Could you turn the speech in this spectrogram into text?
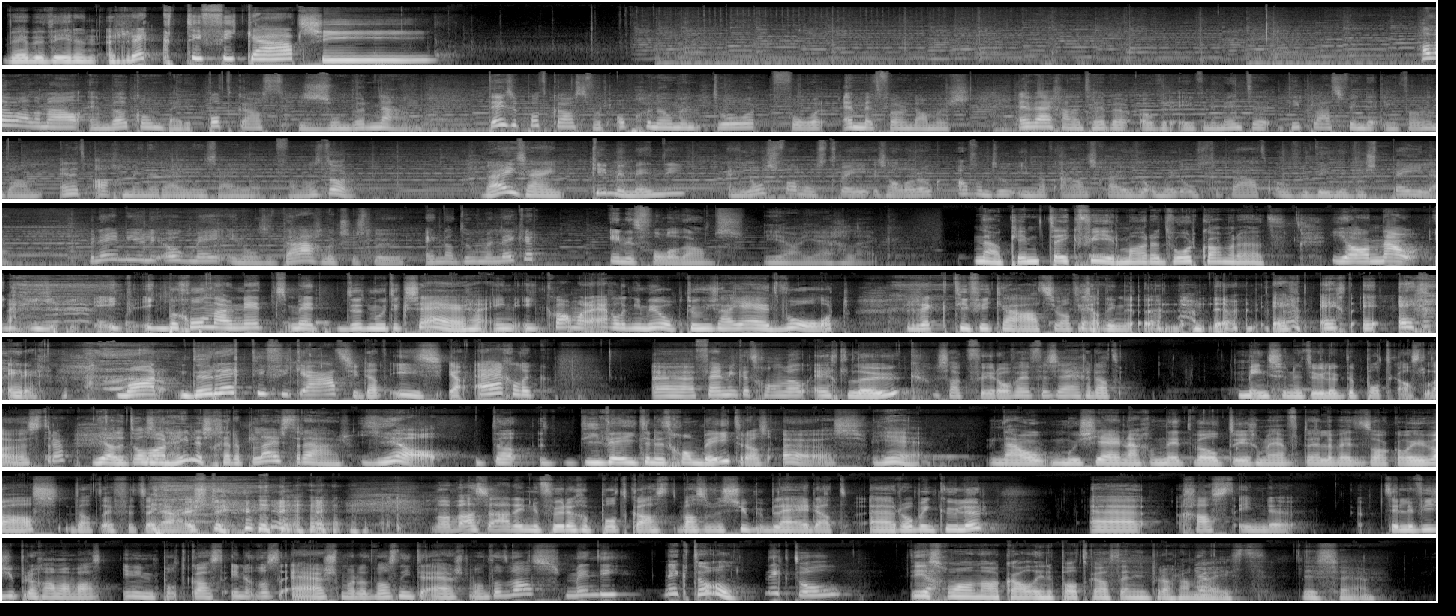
We hebben weer een rectificatie. Hallo allemaal en welkom bij de podcast Zonder Naam. Deze podcast wordt opgenomen door, voor en met Volendammers. En wij gaan het hebben over de evenementen die plaatsvinden in Volendam en het algemene rijden en zeilen van ons dorp. Wij zijn Kim en Mandy en los van ons twee zal er ook af en toe iemand aanschuiven om met ons te praten over de dingen die spelen. We nemen jullie ook mee in onze dagelijkse sleur en dat doen we lekker in het Volendams. Ja, jij gelijk. Nou Kim, take 4, maar het woord kwam eruit. Ja, nou, ik, ik, ik begon nou net met, dit moet ik zeggen, en ik kwam er eigenlijk niet meer op. Toen zei jij het woord rectificatie, want ik zat in de, de- echt, echt, echt erg. Maar de rectificatie, dat is, ja, eigenlijk eh vind ik het gewoon wel echt leuk. Zal ik vooraf even zeggen dat mensen natuurlijk de podcast luisteren. Ja, dat was Maar- een hele scherpe luisteraar. Ja, dat, die weten het gewoon beter als us. Ja. Nou, moest jij nou net wel tegen mij vertellen wat het ook alweer was. Dat even ten huis. maar we zaten in de vorige podcast, was we super blij dat eh, Robin Kuler eh, gast in de televisieprogramma was, in een podcast. En dat was de eerste, maar dat was niet de eerste, want dat was Mandy Nick Tol. Nick Tol. Die is gewoon ook al in de podcast en in het programma Ja. geweest. Dus eh,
